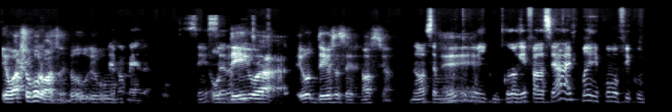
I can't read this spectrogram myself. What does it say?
Eu acho horrorosa. Eu, eu é uma merda. Odeio, a, eu odeio essa série, nossa senhora. Nossa, é muito é... ruim. Quando alguém fala assim, ah, é pânico, como eu fico,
